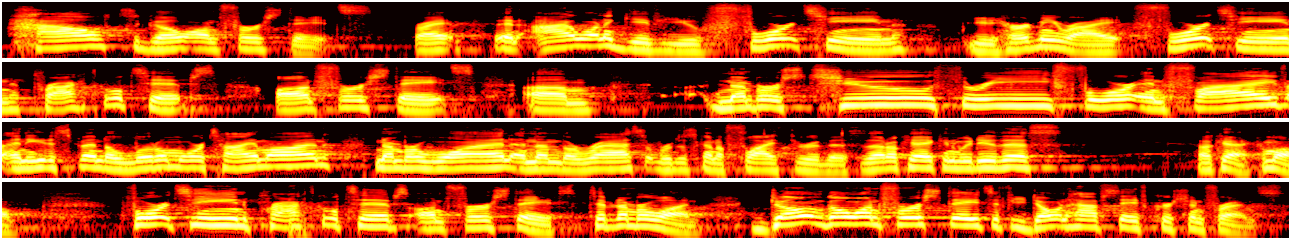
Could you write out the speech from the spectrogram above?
How to go on first dates, right? And I want to give you 14, you heard me right, 14 practical tips on first dates. Um, numbers two, three, four, and five, I need to spend a little more time on. Number one, and then the rest, we're just going to fly through this. Is that okay? Can we do this? Okay, come on. 14 practical tips on first dates. Tip number one don't go on first dates if you don't have safe Christian friends.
